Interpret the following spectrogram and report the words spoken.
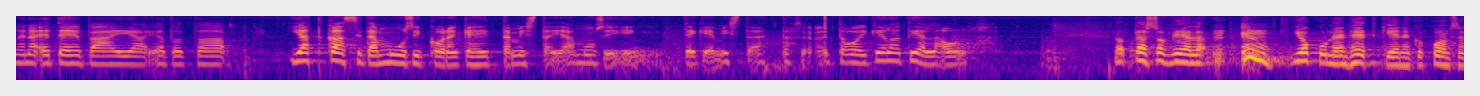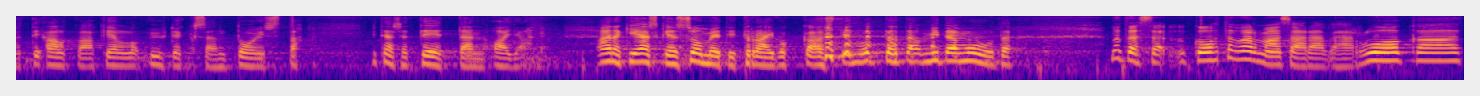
mennä eteenpäin ja, ja tota, jatkaa sitä muusikkoiden kehittämistä ja musiikin tekemistä, että, että oikealla tiellä ollaan. No, tässä on vielä jokunen hetki ennen kuin konsertti alkaa kello 19. Mitä sä teet tämän ajan? Ainakin äsken sometit raivokkaasti, mutta tota, mitä muuta? No tässä kohta varmaan saadaan vähän ruokaa,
